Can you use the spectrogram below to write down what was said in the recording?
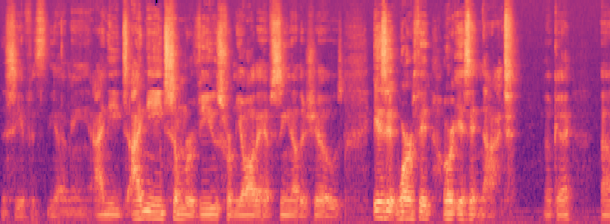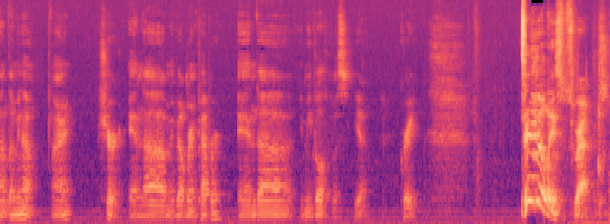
To see if it's you yeah, I mean, I need I need some reviews from y'all that have seen other shows. Is it worth it or is it not? Okay, uh, let me know. All right, sure, and uh, maybe I'll bring Pepper and uh, you meet both of us. Yeah, great. Ten million subscribers.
